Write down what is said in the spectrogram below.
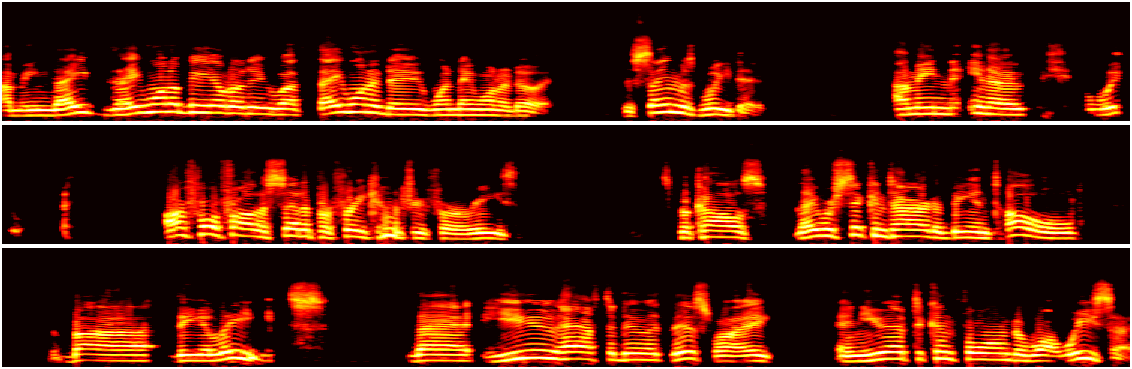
I mean, they they want to be able to do what they want to do when they want to do it, the same as we do. I mean, you know, we our forefathers set up a free country for a reason. It's because they were sick and tired of being told by the elites that you have to do it this way and you have to conform to what we say.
